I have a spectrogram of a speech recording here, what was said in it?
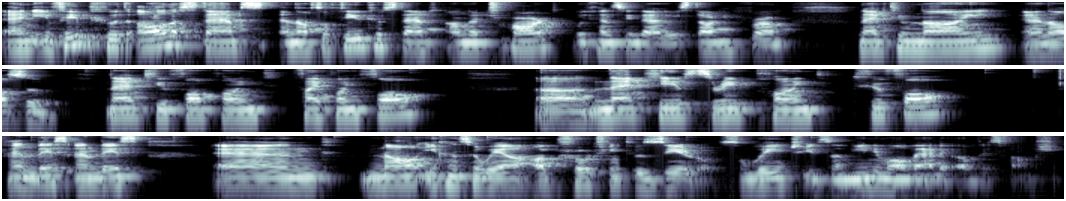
And if we put all the steps and also future steps on the chart we can see that we're starting from negative 9 and also negative 4.5.4 uh, negative 3.24 and this and this and now you can see we are approaching to zero, so which is the minimal value of this function.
